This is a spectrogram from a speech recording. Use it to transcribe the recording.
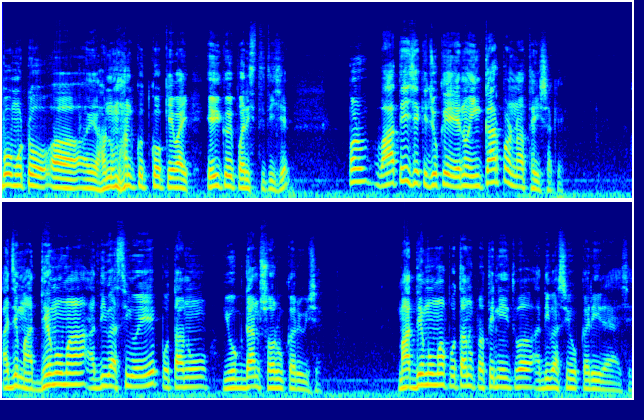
બહુ મોટો હનુમાન કૂદકો કહેવાય એવી કોઈ પરિસ્થિતિ છે. પણ વાત એ છે કે જો કે એનો ઇનકાર પણ ન થઈ શકે. આજે માધ્યમોમાં આદિવાસીઓએ પોતાનું યોગદાન શરૂ કર્યું છે. માધ્યમોમાં પોતાનું પ્રતિનિધિત્વ આદિવાસીઓ કરી રહ્યા છે.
